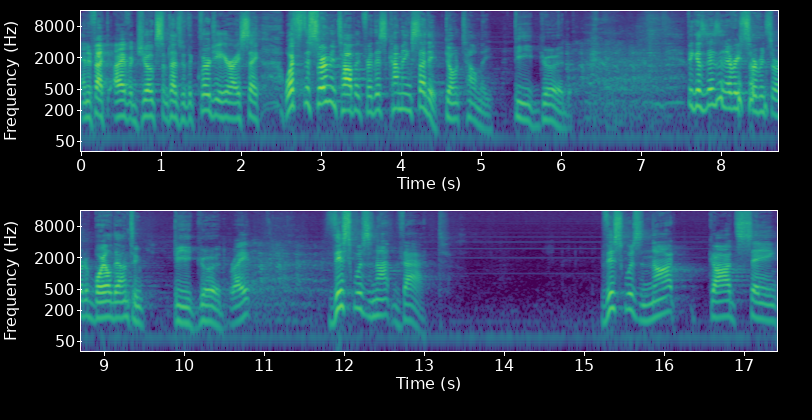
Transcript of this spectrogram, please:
And in fact, I have a joke sometimes with the clergy here. I say, What's the sermon topic for this coming Sunday? Don't tell me. Be good because doesn't every sermon sort of boil down to be good, right? This was not that. This was not God saying,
